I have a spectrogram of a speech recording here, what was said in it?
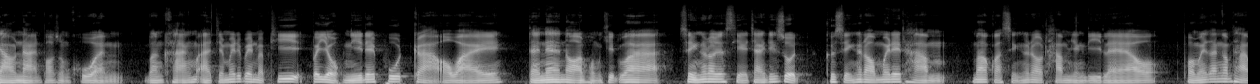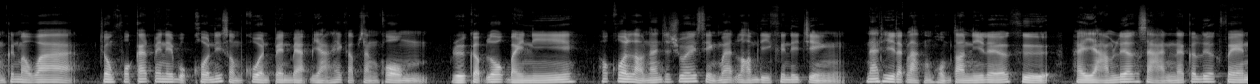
ยาวนานพอสมควร บางครั้งมันอาจจะไม่ได้เป็นแบบที่ประโยคนี้ได้พูดกล่าวเอาไว้ แต่แน่นอนผมคิดว่าสิ่งที่เราจะเสียใจที่สุด คือสิ่งที่เราไม่ได้ทำมากกว่าสิ่งที่เราทำอย่างดีแล้ว ผมไม่ตั้งคำถามขึ้นมาว่า จงโฟกัสไปในบุคคลที่สมควรเป็นแบบอย่างให้กับสังคม หรือกับโลกใบนี้ เพราะคนเหล่านั้นจะช่วยให้สิ่งแวดล้อมดีขึ้นได้จริง หน้าที่หลักๆของผมตอนนี้เลยก็คือ พยายามเลือกสรรและก็เลือกเฟ้น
